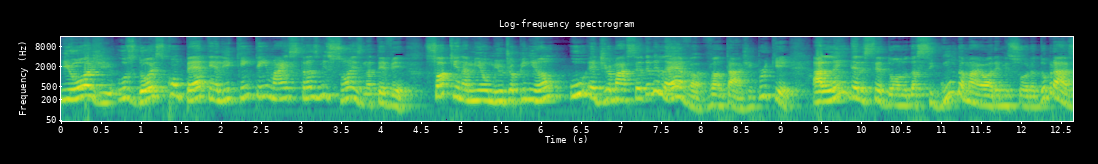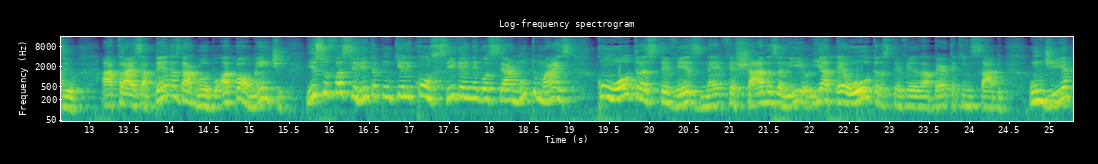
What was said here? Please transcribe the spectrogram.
E hoje os dois competem ali quem tem mais transmissões na TV. Só que na minha humilde opinião, o Edir Macedo ele leva vantagem. Por quê? Além dele ser dono da segunda maior emissora do Brasil, atrás apenas da Globo atualmente, isso facilita com que ele consiga negociar muito mais com outras TVs né, fechadas ali e até outras TVs abertas, quem sabe, um dia,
